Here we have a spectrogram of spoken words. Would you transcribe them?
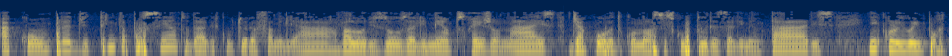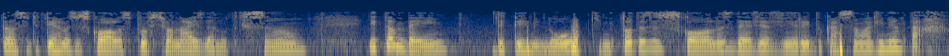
a compra de 30% da agricultura familiar, valorizou os alimentos regionais de acordo com nossas culturas alimentares, incluiu a importância de ter nas escolas profissionais da nutrição e também determinou que em todas as escolas deve haver a educação alimentar.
